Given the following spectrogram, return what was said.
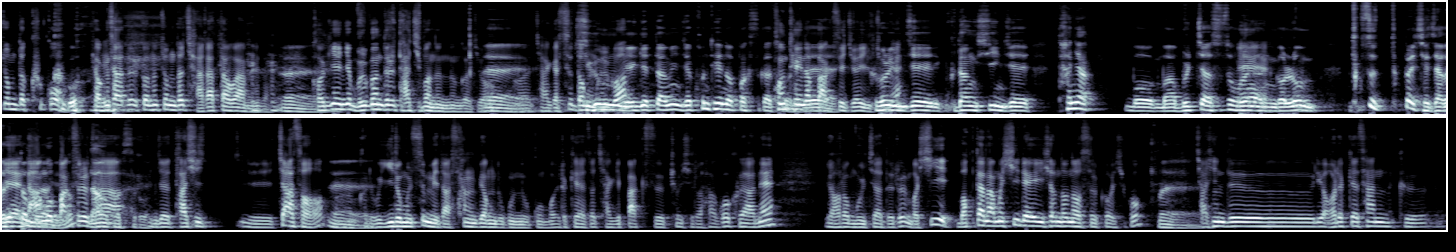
좀 더 크고, 병사들 거는 좀 더 작았다고 합니다. 네. 거기에 이제 물건들을 다 집어넣는 거죠. 네. 어, 자기가 쓰던 지금 물건 얘기했다면 이제 컨테이너 박스 같은 컨테이너 박스죠, 그걸 일종의. 이제 그 당시 이제 탄약 뭐, 막 물자 수송하는 예. 걸로 특수 특별 제작을 예, 했던 나무 모양이에요. 박스를 나무 다 박스로. 이제 다시 이, 짜서 그리고 이름을 씁니다. 상병 누구 누구 뭐 이렇게 해서 자기 박스 표시를 하고 그 안에 여러 물자들을 뭐씨 먹다 남은 시레이션도 넣었을 것이고 네. 자신들이 어렵게 산 그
